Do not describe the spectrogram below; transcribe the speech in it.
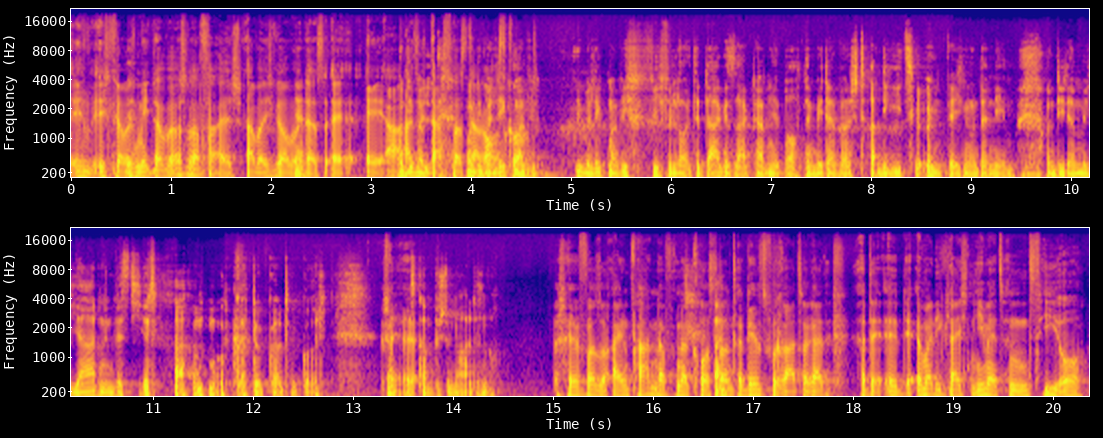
ich, ich glaube, das Metaverse war falsch, aber ich glaube, ja. dass AR, also das, was da rauskommt. Mal, Überleg mal, wie, wie viele Leute da gesagt haben, ihr braucht eine Metaverse-Strategie zu irgendwelchen Unternehmen und die da Milliarden investiert haben. Oh Gott, oh Gott, oh Gott. Das kommt bestimmt noch alles noch. Stell dir vor, so ein Partner von einer großen Wann? Unternehmensberatung hat, hat immer die gleichen E-Mails an den CEO.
